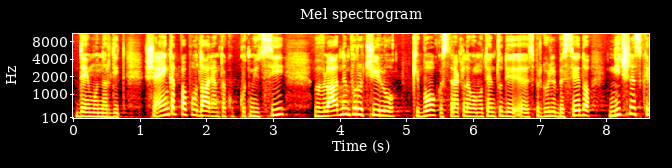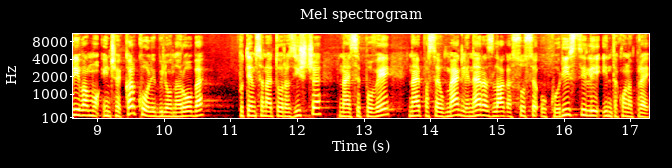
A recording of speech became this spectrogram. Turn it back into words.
dejmo narediti. Še enkrat pa povdarjam, tako kot mi vsi, v vladnem poročilu, ki bo, ko ste rekli, da bomo o tem tudi eh, spregovorili besedo, nič ne skrivamo in če je karkoli bilo narobe, potem se naj to razišče, naj se pove, naj pa se v megli ne razlaga, so se okoristili in tako naprej.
